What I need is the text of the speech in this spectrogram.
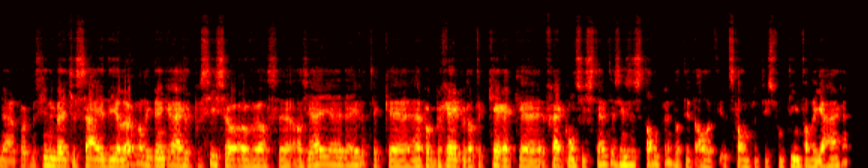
Ja, het wordt misschien een beetje een saaie dialoog, want ik denk er eigenlijk precies zo over als, uh, als jij, uh, David. Ik uh, heb ook begrepen dat de kerk vrij consistent is in zijn standpunt, dat dit al het, standpunt is van tientallen jaren.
